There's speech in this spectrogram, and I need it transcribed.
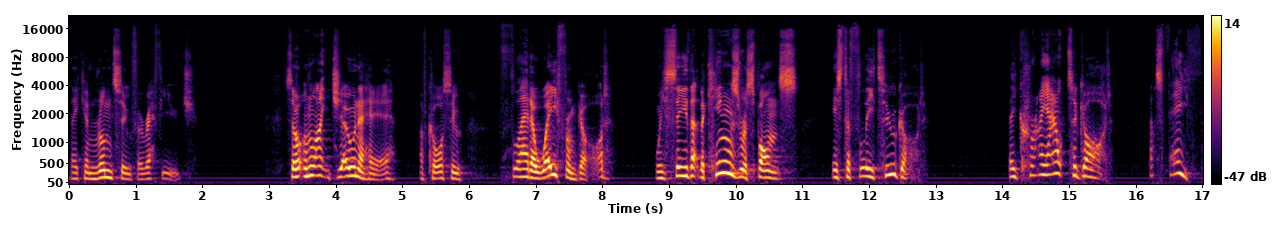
they can run to for refuge. So, unlike Jonah here, of course, who fled away from God, we see that the king's response is to flee to God. They cry out to God. That's faith.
